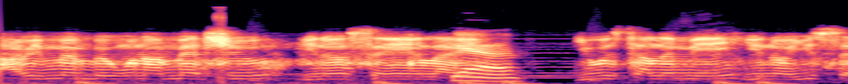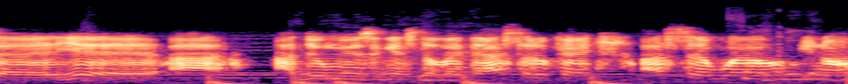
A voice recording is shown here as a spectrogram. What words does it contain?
I remember when I met you. You know what I'm saying? Like, Yeah. You was telling me, you know, you said, yeah, I I do music and stuff like that. I said, okay. I said, well, you know,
